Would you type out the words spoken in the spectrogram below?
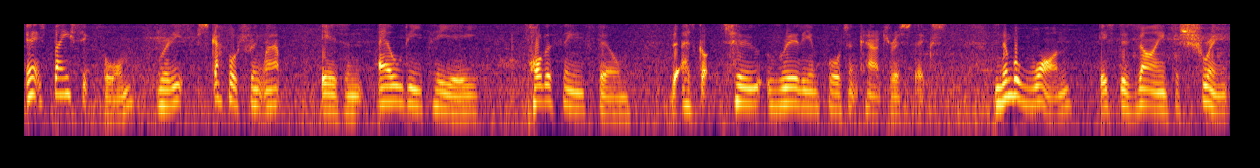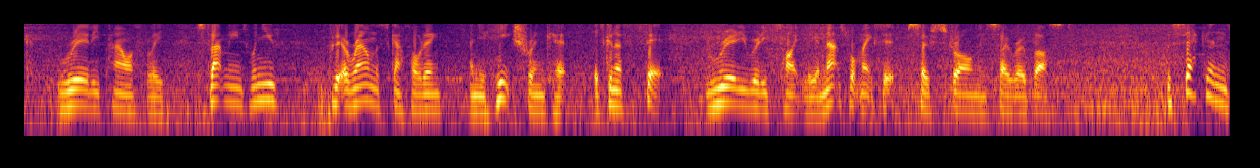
In its basic form, really, scaffold shrink wrap is an LDPE polythene film that has got two really important characteristics. Number one, it's designed to shrink really powerfully. So that means when you put it around the scaffolding and you heat shrink it, it's going to fit really, really tightly, and that's what makes it so strong and so robust. The second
